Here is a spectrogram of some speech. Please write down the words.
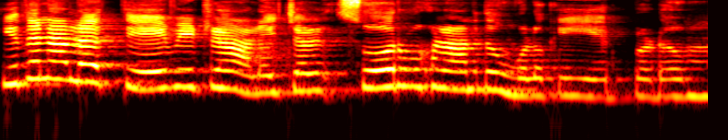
இதனால தேவையற்ற அலைச்சல் சோர்வுகளானது உங்களுக்கு ஏற்படும்.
